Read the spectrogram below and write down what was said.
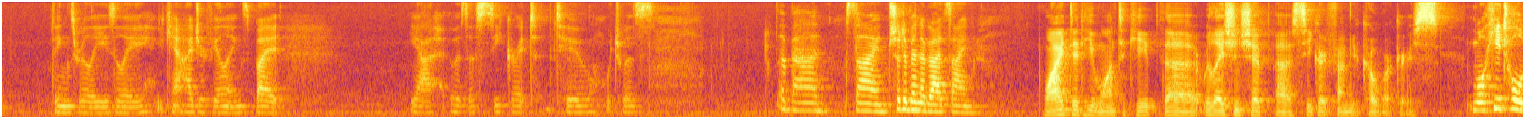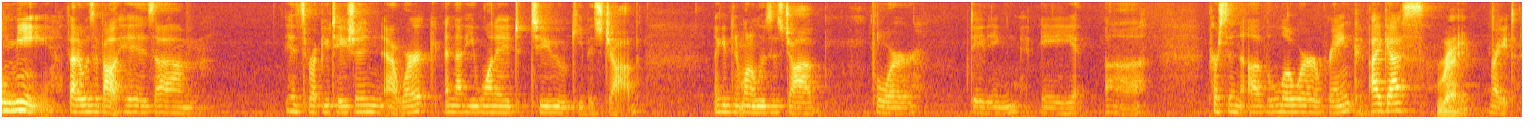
things really easily. You can't hide your feelings, but yeah, it was a secret too, which was a bad sign. Should have been a bad sign. Why did he want to keep the relationship a secret from your coworkers? Well, he told me that it was about his um, his reputation at work and that he wanted to keep his job. Like he didn't want to lose his job for dating a uh, person of lower rank, I guess. Right. Right.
